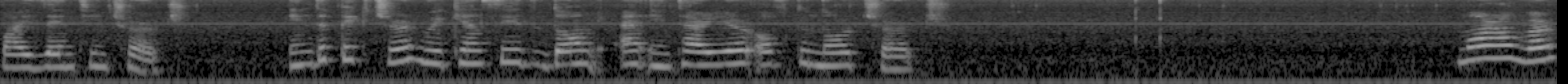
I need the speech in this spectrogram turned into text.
Byzantine church. In the picture, we can see the dome and interior of the North Church. Moreover,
